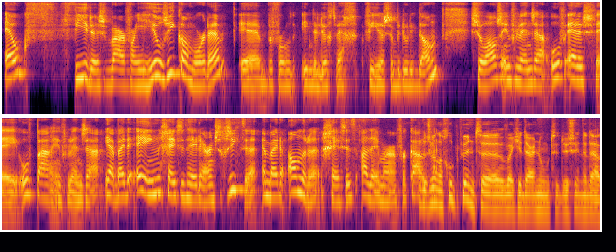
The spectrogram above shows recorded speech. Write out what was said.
elk virus waarvan je heel ziek kan worden, eh, bijvoorbeeld in de luchtwegvirussen bedoel ik dan, zoals influenza of RSV of parainfluenza, ja, bij de een geeft het hele ernstige ziekte en bij de andere geeft het alleen maar een verkoudheid. Dat is wel een goed punt uh, wat je daar noemt, dus inderdaad.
